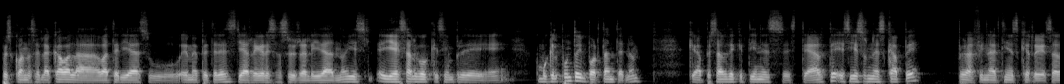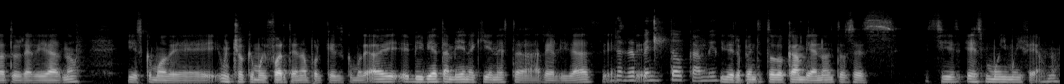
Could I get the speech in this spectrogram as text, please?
pues cuando se le acaba la batería a su MP3 ya regresa a su realidad, ¿no? Y es, y es algo que siempre, como que el punto importante, ¿no? Que a pesar de que tienes este arte, sí es un escape, pero al final tienes que regresar a tu realidad, ¿no? Y es como de un choque muy fuerte, ¿no? Porque es como de, ay, vivía también aquí en esta realidad. De este, repente todo cambia. y de repente todo cambia, ¿no? Entonces, sí, es, es muy, muy feo, ¿no?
